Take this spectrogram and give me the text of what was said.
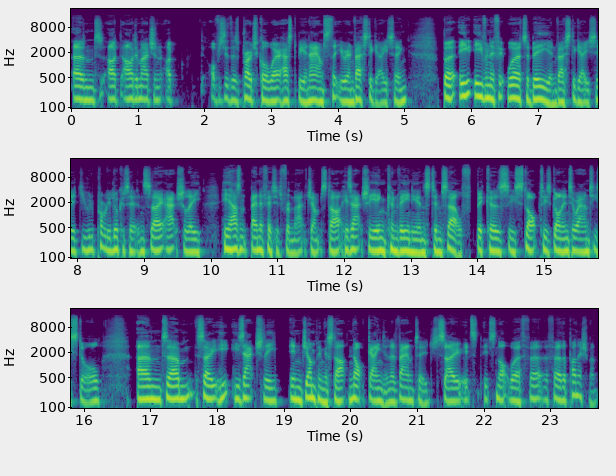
And I'd, I would imagine I'd, obviously there's a protocol where it has to be announced that you're investigating but e- even if it were to be investigated you would probably look at it and say actually he hasn't benefited from that jump start he's actually inconvenienced himself because he stopped he's gone into anti-stall and um, so he, he's actually in jumping the start not gained an advantage so it's it's not worth fur- further punishment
